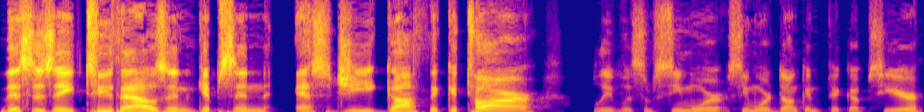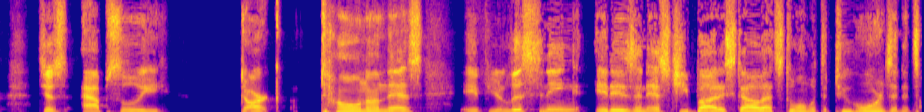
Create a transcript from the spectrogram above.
This is a 2000 Gibson SG Gothic guitar, I believe with some Seymour Seymour Duncan pickups here. Just absolutely dark tone on this. If you're listening, it is an SG body style. That's the one with the two horns, and it's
